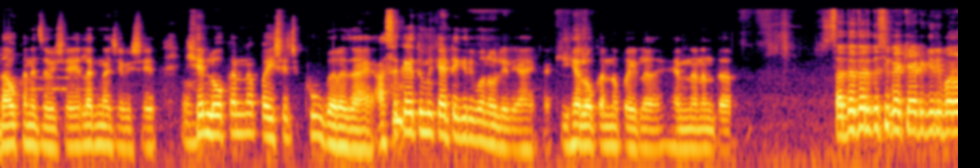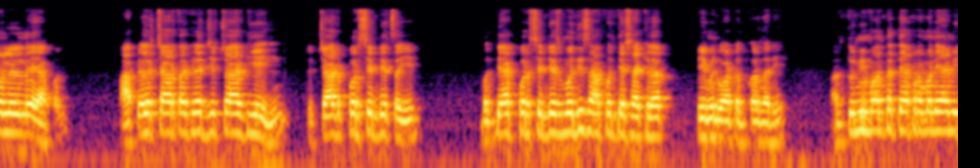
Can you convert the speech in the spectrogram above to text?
दवाखान्याचा विषय लग्नाचे विषय हो. हे लोकांना पैशाची खूप गरज आहे. असं काही तुम्ही कॅटेगरी बनवलेली आहे का? की ह्या लोकांना पहिलं ह्यांना नंतर? सध्या तरी तशी काही कॅटेगरी बनवलेली नाही आपण. आपल्याला चार तारखेला जे चार्ट येईल तो चार्ट पर्सेंटेजचा येईल. मग त्या पर्सेंटेज मध्येच आपण त्या शाखेला पेमेंट वाटप करणार आहे. आणि तुम्ही म्हणता त्याप्रमाणे आम्ही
